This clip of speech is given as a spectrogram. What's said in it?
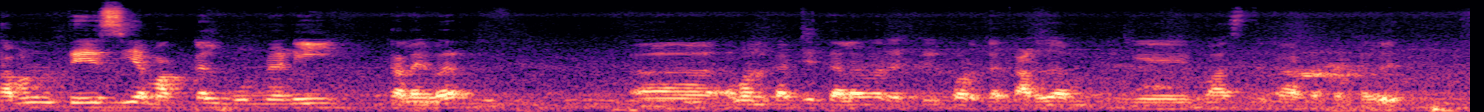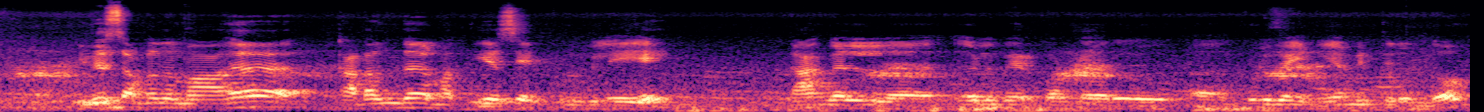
தமிழ் தேசிய மக்கள் முன்னணி தலைவர் ஆஹ் எமது கட்சி தலைவருக்கு கொடுத்த கடிதம் இங்கே வாசித்து காட்டப்பட்டது. இது சம்பந்தமாக கடந்த மத்திய செயற்குழுவிலேயே நாங்கள் ஏழு பேர் கொண்ட ஒரு குழுவை நியமித்திருந்தோம்.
